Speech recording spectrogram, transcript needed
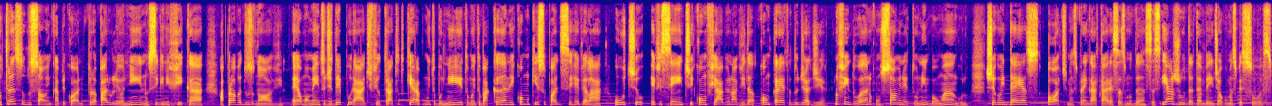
O trânsito do Sol em Capricórnio para o Leonino significa a prova dos nove. É o momento de depurar, de filtrar tudo que era muito bonito, muito bacana e como que isso pode se revelar útil, eficiente e confiável na vida concreta do dia a dia. No fim do ano, com Sol e Netuno em bom ângulo, chegam ideias ótimas para engatar essas mudanças e ajuda também de algumas pessoas.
